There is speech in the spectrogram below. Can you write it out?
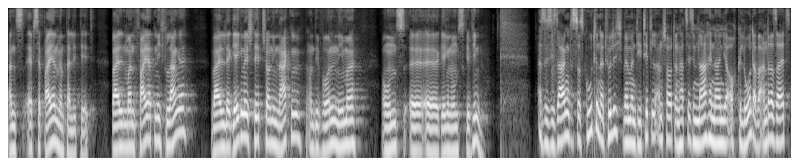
ans FC Bayern Mentalität. Weil man feiert nicht lange, weil der Gegner steht schon im Nacken und die wollen immer uns, äh, äh, gegen uns gewinnen. Also Sie sagen, das ist das Gute. Natürlich, wenn man die Titel anschaut, dann hat es sich im Nachhinein ja auch gelohnt. Aber andererseits,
